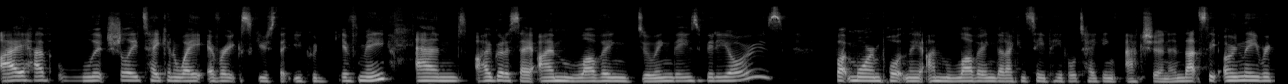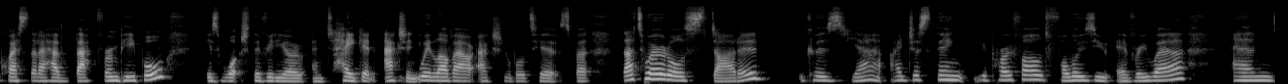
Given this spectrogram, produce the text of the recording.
I have literally taken away every excuse that you could give me. And I've got to say, I'm loving doing these videos. But more importantly, I'm loving that I can see people taking action. And that's the only request that I have back from people is watch the video and take an action. We love our actionable tips, but that's where it all started because, yeah, I just think your profile follows you everywhere. And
